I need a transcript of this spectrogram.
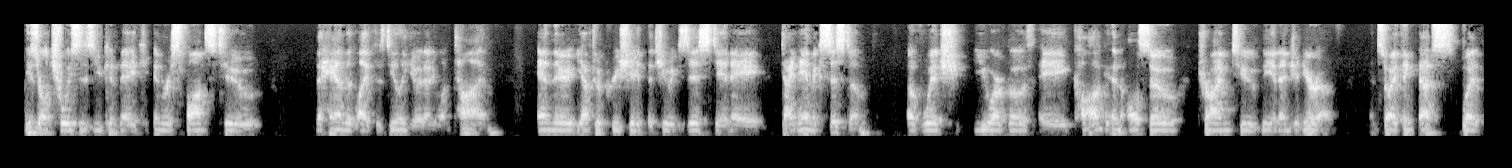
these are all choices you can make in response to the hand that life is dealing you at any one time. And there you have to appreciate that you exist in a dynamic system of which you are both a cog and also trying to be an engineer of. And so I think that's what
